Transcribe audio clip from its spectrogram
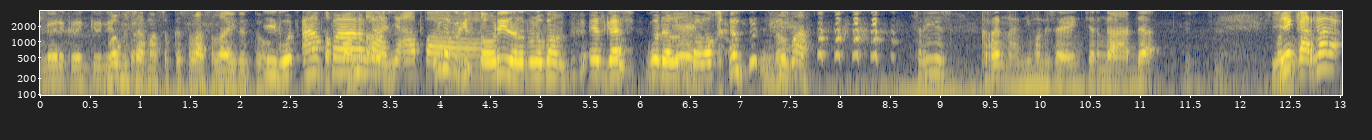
enggak ada keren-keren gua bisa masuk ke sela-sela itu tuh. Ih buat apa? Lu Nanya apa? Lu mau bikin story dalam lubang. Eh guys, gua dalam Eh. colokan. Lo mah serius keren anjing manusia encer nggak ada. Iya karena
